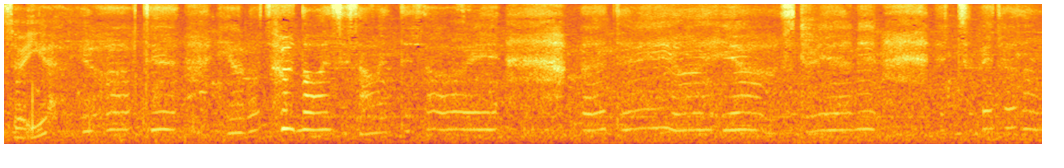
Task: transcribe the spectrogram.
So you, you have to hear in story. But screaming. It's better than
